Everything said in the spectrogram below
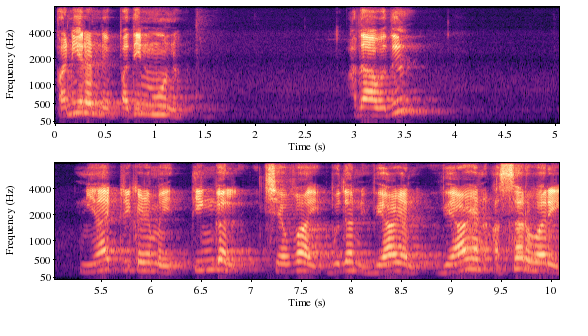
பனிரெண்டு பதிமூணு அதாவது ஞாயிற்றுக்கிழமை திங்கள் செவ்வாய் புதன் வியாழன் வியாழன் அசர் வரை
